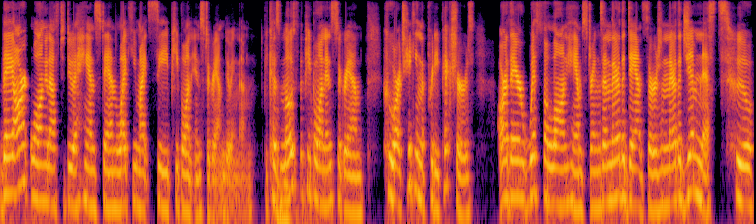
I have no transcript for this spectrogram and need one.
they aren't long enough to do a handstand like you might see people on Instagram doing them. Because mm-hmm. most of the people on Instagram who are taking the pretty pictures are there with the long hamstrings and they're the dancers and they're the gymnasts who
